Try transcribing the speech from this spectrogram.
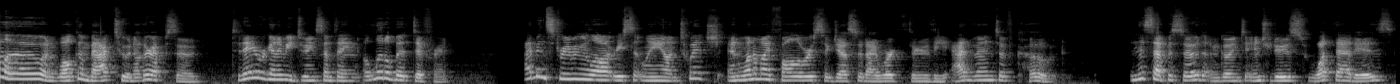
Hello, and welcome back to another episode. Today we're going to be doing something a little bit different. I've been streaming a lot recently on Twitch, and one of my followers suggested I work through the advent of code. In this episode, I'm going to introduce what that is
